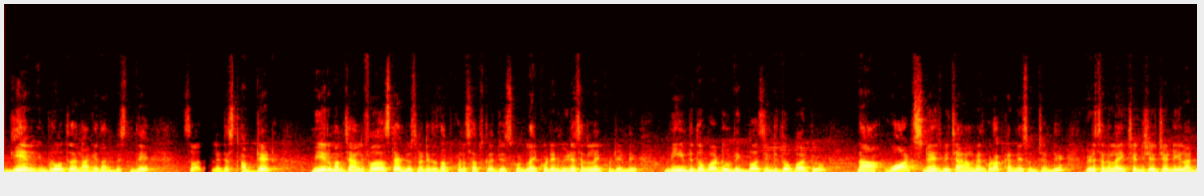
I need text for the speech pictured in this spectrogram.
గేమ్ ఇంప్రూవ్ అవుతుందని నాకైతే అనిపిస్తుంది. సో లేటెస్ట్ అప్డేట్ మీరు మన ఛానల్ ఫస్ట్ టైం చూసినట్టయితే తప్పకుండా సబ్స్క్రైబ్ చేసుకోండి. లైక్ కొట్టండి వీడియోస్ అన్ని లైక్ కొట్టండి మీ ఇంటితో పాటు బిగ్ బాస్ ఇంటితో పాటు నా వాట్స్ న్యూ హెచ్బి ఛానల్ మీద కూడా కన్నేసి ఉంచండి. వీడియోస్ అన్ని లైక్ చేయండి షేర్ చేయండి. ఇలాంటి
